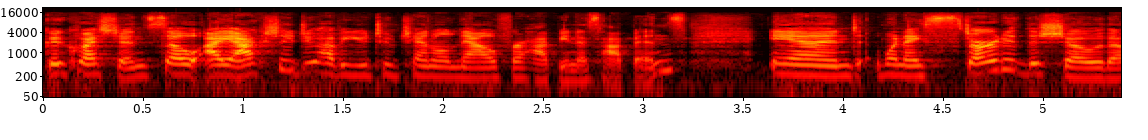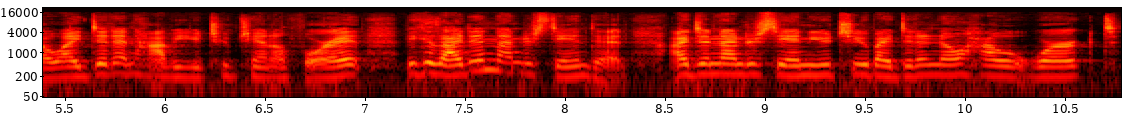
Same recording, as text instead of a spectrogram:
Good question. So I actually do have a YouTube channel now for Happiness Happens. And when I started the show, though, I didn't have a YouTube channel for it because I didn't understand it. I didn't understand YouTube. I didn't know how it worked.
